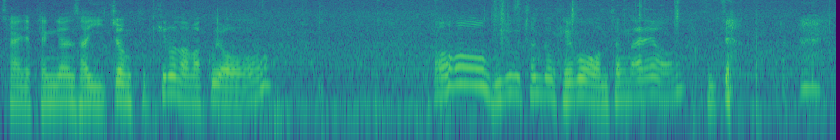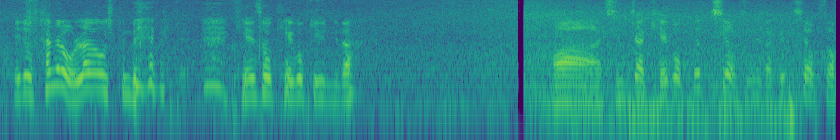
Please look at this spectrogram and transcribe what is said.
자, 이제 백년사 2.9km 남았고요. 어, 무주구천동 계곡 엄청나네요. 진짜. 이쪽 산을 올라가고 싶은데 계속 계곡길입니다. 와, 진짜 계곡 끝이 없습니다. 끝이 없어.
